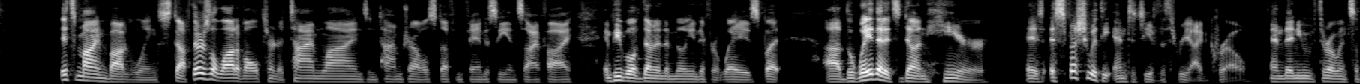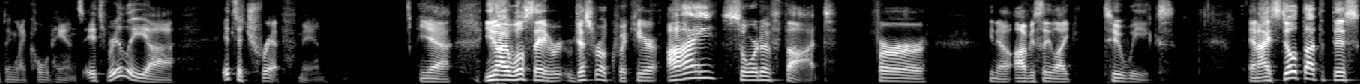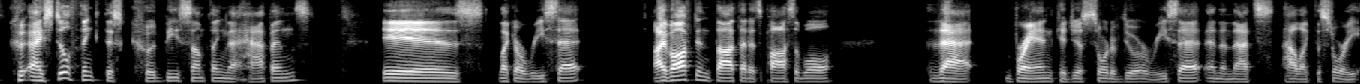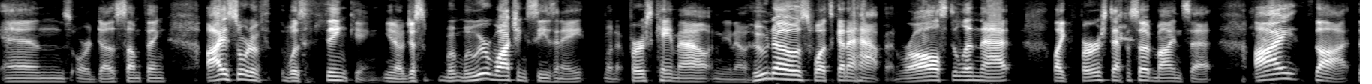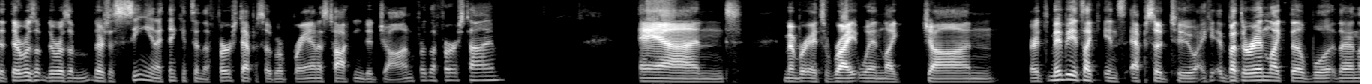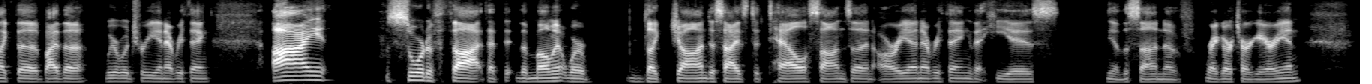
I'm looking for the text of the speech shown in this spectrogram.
it's mind-boggling stuff. There's a lot of alternate timelines and time travel stuff in fantasy and sci-fi, and people have done it a million different ways. But uh, the way that it's done here especially with the entity of the three-eyed crow and then you throw in something like Coldhands. It's really uh it's a trip man. Yeah. You know i will say just real quick here i sort of thought for you know obviously like two weeks and i still thought that this could i still think this could be something that happens is like a reset. I've often thought that it's possible that Bran could just sort of do a reset and then that's how like the story ends or does something. I sort of was thinking, you know, just when, we were watching season eight, when it first came out, and you know, who knows what's going to happen. We're all still in that like first episode mindset. I thought that there was a there was a there's a scene, I think it's in the first episode where Bran is talking to Jon for the first time. And remember, it's right when like Jon or it's, maybe it's like in episode two, but they're in like the they're in like the by the weirwood tree and everything. I sort of thought that the, the moment where like Jon decides to tell Sansa and Arya and everything that he is, you know, the son of Rhaegar Targaryen,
